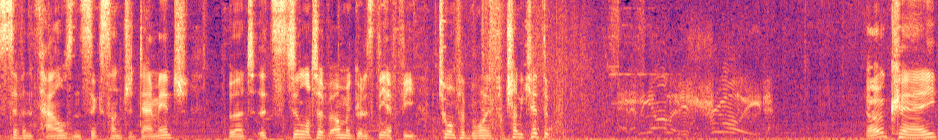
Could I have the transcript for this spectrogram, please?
7,600 damage, but it's still not over. Oh my goodness, the FV, 215 trying to get the Okay,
